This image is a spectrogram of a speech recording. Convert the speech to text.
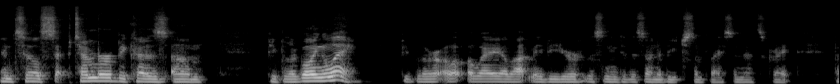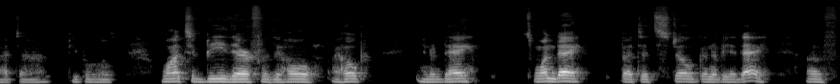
until September because um, people are going away. People are away a lot. Maybe you're listening to this on a beach someplace, and that's great. But uh, people will want to be there for the whole, I hope, you know, day. It's one day, but it's still going to be a day of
